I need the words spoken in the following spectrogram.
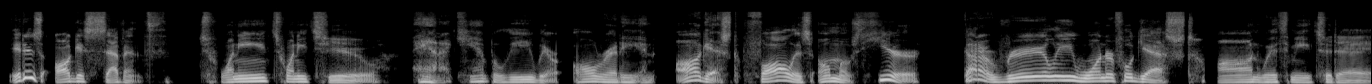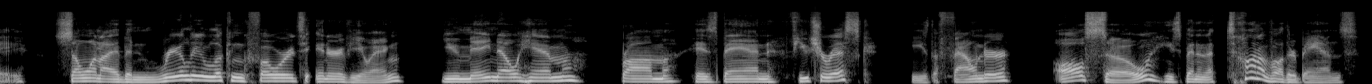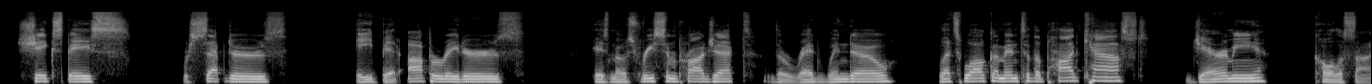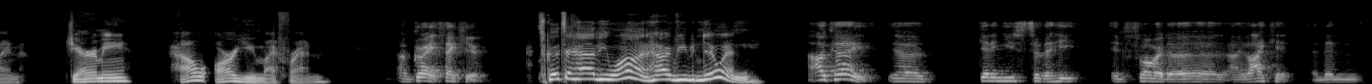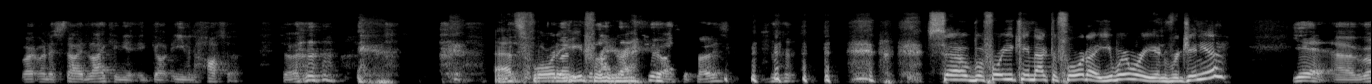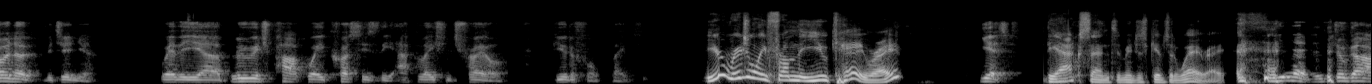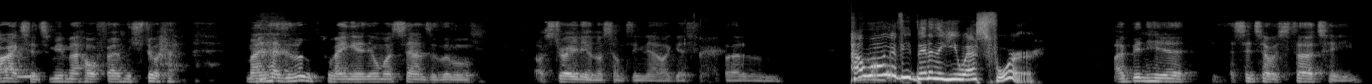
It is August 7th, 2022. Man, I can't believe we are already in August. Fall is almost here. Got a really wonderful guest on with me today. Someone I've been really looking forward to interviewing. You may know him from his band Futurisk. He's the founder. Also, he's been in a ton of other bands Shake Space, Receptors, 8 bit operators. His most recent project, The Red Window. Let's welcome into the podcast Jeremy Kolosine. Jeremy, how are you, my friend? I'm great, thank you. It's good to have you on. How have you been doing? Okay, uh, getting used to the heat in Florida. Uh, I like it, and then right when I started liking it, it got even hotter. So That's Florida heat for you, right? Too, I suppose. so before you came back to Florida, you where were you in Virginia? yeah, uh, Roanoke, Virginia, where the uh, Blue Ridge Parkway crosses the Appalachian Trail. Beautiful place. You're originally from the UK, right? Yes. The accent, I mean, just gives it away, right? yeah, we still got our accents. Me and my whole family still have. Mine has a little twang. It almost sounds a little Australian or something now, I guess. But um, How long have you been in the US for? I've been here since I was 13.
